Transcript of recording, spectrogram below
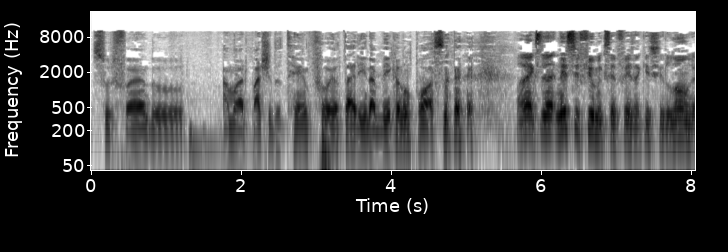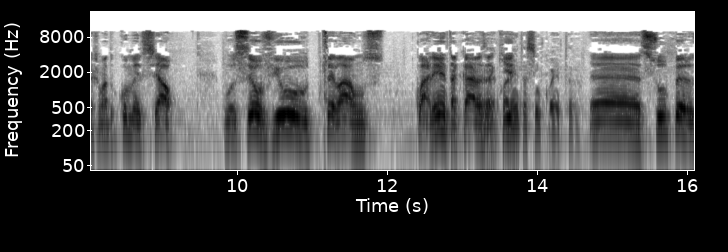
surfando a maior parte do tempo, eu estaria. Ainda bem que eu não posso. Alex, nesse filme que você fez aqui, esse longa chamado Comercial, você ouviu, sei lá, uns 40 caras É, aqui. 40, 50. É, super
